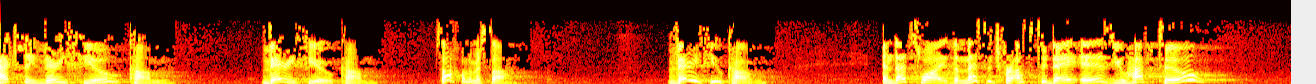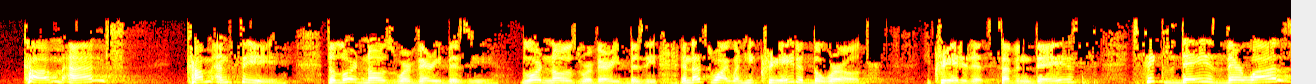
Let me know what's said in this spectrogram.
actually, very few come. Very few come. Very few come. And that's why the message for us today is you have to come and come and see. The Lord knows we're very busy. Lord knows we're very busy. And that's why when He created the world, He created it seven days. Six days there was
